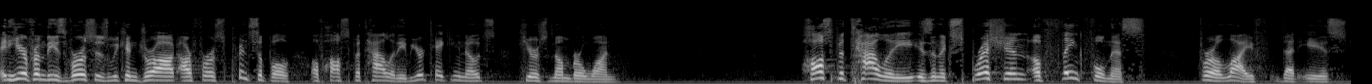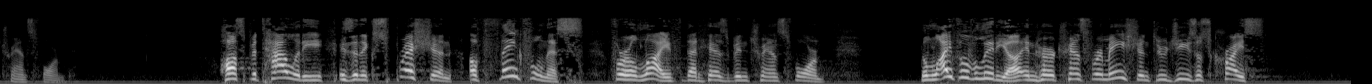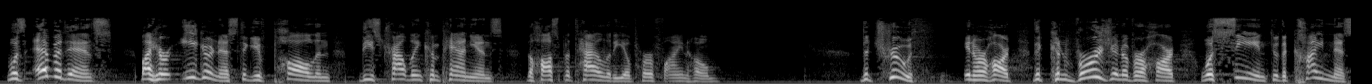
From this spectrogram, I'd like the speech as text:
And here from these verses, we can draw out our first principle of hospitality. If you're taking notes, here's number one. Hospitality is an expression of thankfulness for a life that is transformed. Hospitality is an expression of thankfulness for a life that has been transformed. The life of Lydia in her transformation through Jesus Christ was evidenced by her eagerness to give Paul and these traveling companions the hospitality of her fine home. The truth in her heart, the conversion of her heart was seen through the kindness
